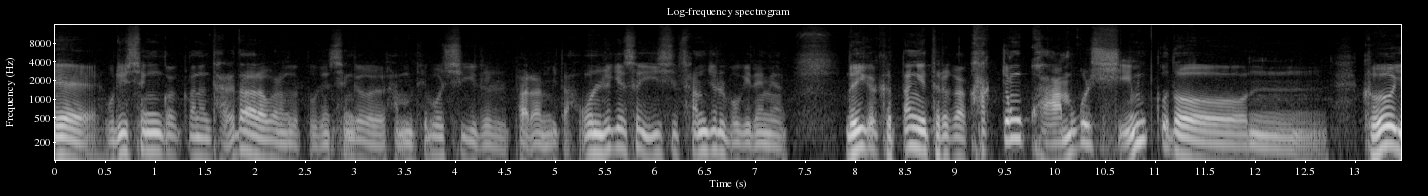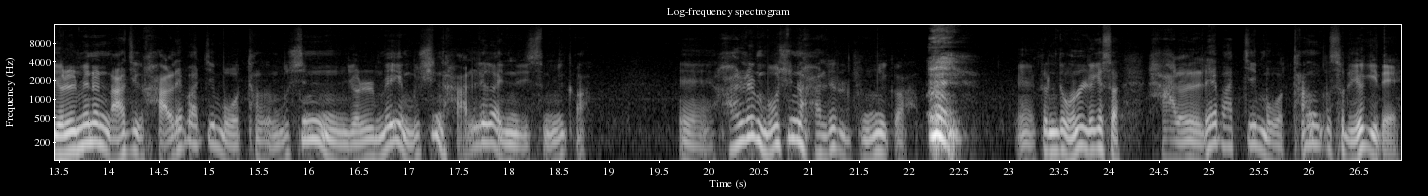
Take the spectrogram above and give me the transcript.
예, 우리 생각과는 다르다라고 하는 것도 우리는 생각을 한번 해보시기를 바랍니다. 오늘 여기서 23절을 보게 되면 너희가 그 땅에 들어가 각종 과목을 심거든 그 열매는 아직 할례 받지 못한 거. 무슨 열매에 무슨 할례가 있- 있습니까? 예, 할례는 무슨 할례를 줍니까? 예, 그런데 오늘 여기서 할례 받지 못한 것으로 여기되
